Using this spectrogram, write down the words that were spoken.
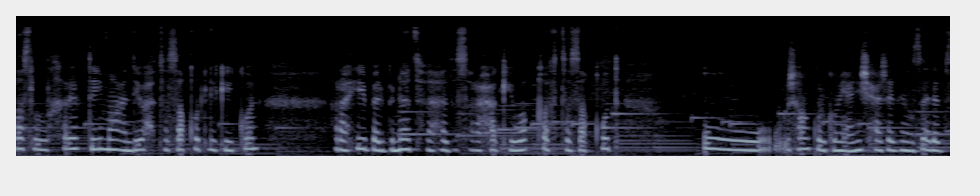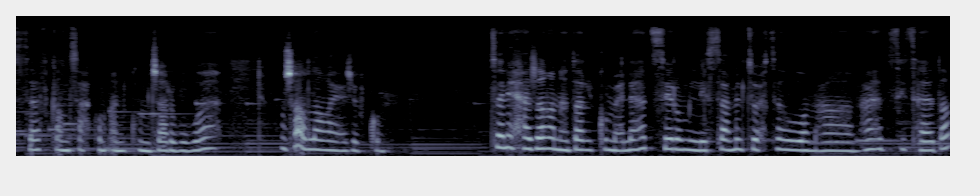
فصل الخريف ديما عندي واحد التساقط اللي كيكون. رهيب البنات فهذا صراحة كيوقف التساقط. وش نقول لكم يعني شي حاجة اللي غزاله بزاف كنصحكم أنكم تجربوه وإن شاء الله غيعجبكم ثاني حاجة غنهضر لكم على هذا السيروم اللي استعملته حتى هو مع مع هذا الزيت هذا.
